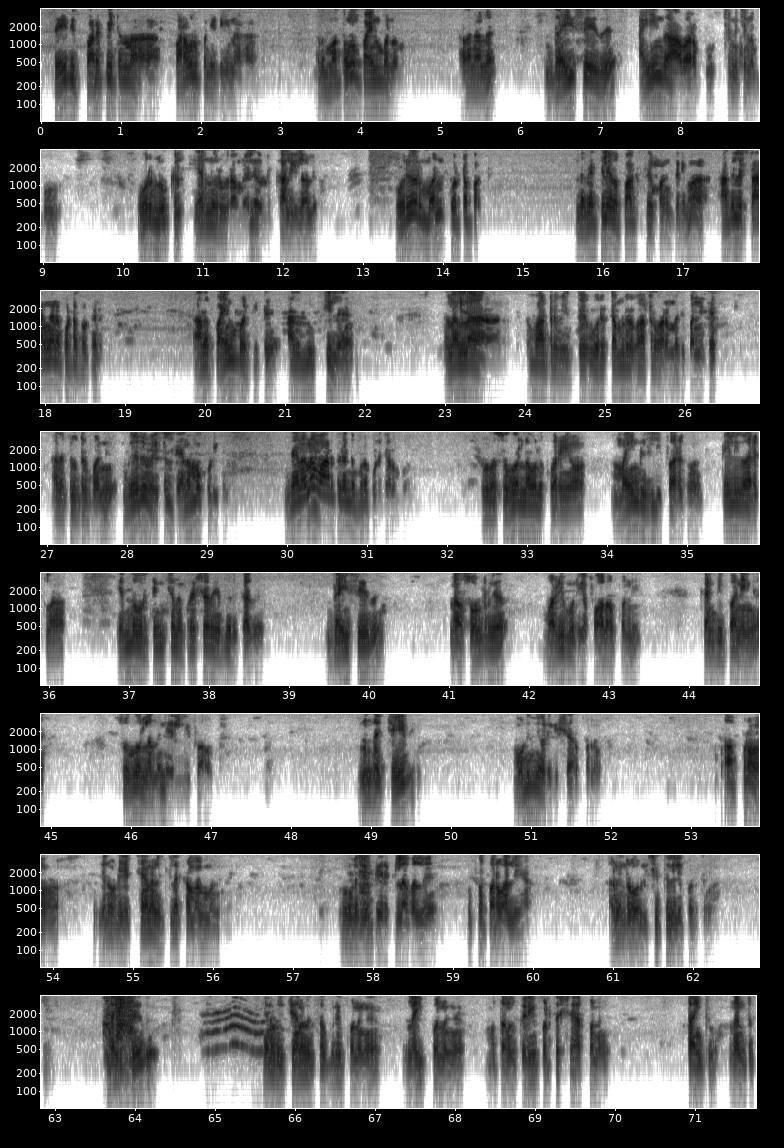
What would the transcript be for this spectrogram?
செய்தி பரப்பிட்டோம்னா பரவல் பண்ணிட்டீங்கன்னா அது மற்றவங்களும் பயன்படணும். அதனால தயவுசெய்து ஐந்து ஆவாரம் பூ சின்ன சின்ன பூ. ஒரு நூக்கல் இரநூறு கிராம் இல்லை ஒரு கால் கிலோவில் ஒரே ஒரு மண் கொட்டைப்பாக்கு இந்த வெத்திலையில பாக்கு சேர்ப்பாங்க தெரியுமா? அதில் ஸ்ட்ராங்கான கொட்டைப்பாக்கம் இருக்குது அதை பயன்படுத்திட்டு அது மிக்சியில் நல்லா வாட்டர் வைத்து ஒரு டம்ளர் வாட்டர் வர மாதிரி பண்ணிவிட்டு அதை ஃபில்டர் பண்ணி வெறும் வயிற்றில் தினமும் குடிக்கணும். தினம்னா வாரத்துக்கு ரெண்டு முறை குடித்தாலும் போதும். உங்கள் சுகர் லெவலு குறையும் மைண்டு ரிலீஃபாக இருக்கும். தெளிவாக இருக்கலாம். எந்த ஒரு டென்ஷன் ப்ரெஷர் எதுவும் இருக்காது. தயவுசெய்து நான் சொல்கிற வழிமுறையை ஃபாலோ பண்ணி கண்டிப்பாக நீங்கள் சுகர்லேருந்து ரிலீஃப் ஆகும் இந்த செய்தி முடிஞ்ச வரைக்கும் ஷேர் பண்ணுங்கள் அப்புறம் என்னுடைய சேனலுக்குள்ள கமெண்ட் பண்ணுங்க. உங்களுக்கு எப்படி இருக்கு லெவலு இப்போ பரவாயில்லையா? அப்படின்ற ஒரு விஷயத்தை வெளிப்படுத்துங்க. தயவுசெய்து என்னுடைய சேனலுக்கு சப்ஸ்கிரைப் பண்ணுங்கள் லைக் பண்ணுங்கள் மற்றவங்களுக்கு தெரியப்படுத்த ஷேர் பண்ணுங்கள் தேங்க்யூ நன்றி.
